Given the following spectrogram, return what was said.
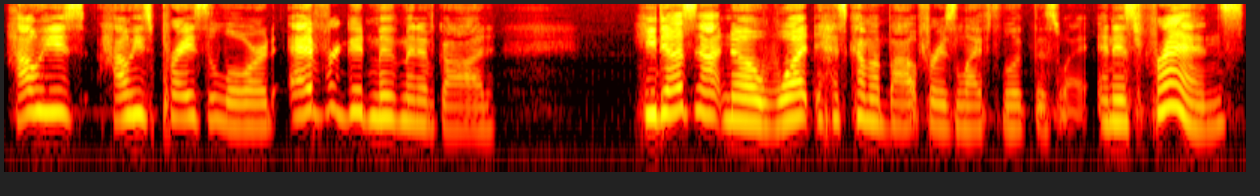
how he's how he's praised the Lord, every good movement of God. He does not know what has come about for his life to look this way. And his friends,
